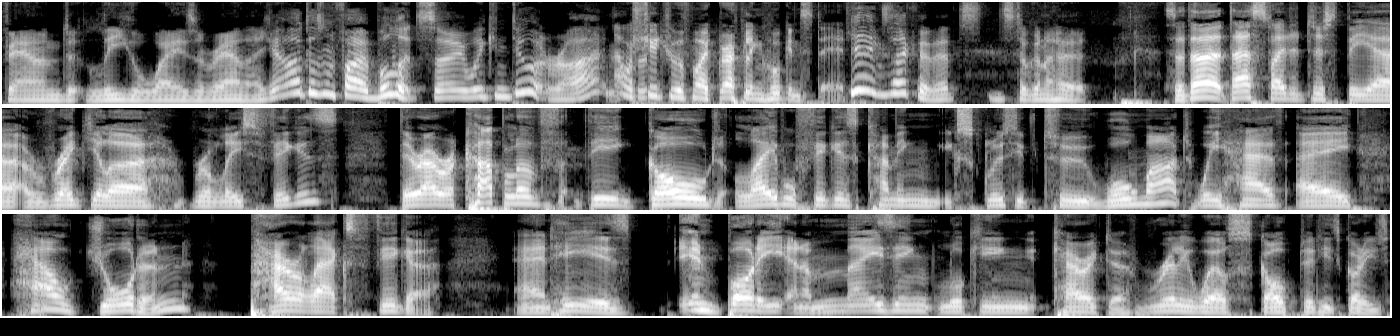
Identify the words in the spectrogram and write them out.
found legal ways around that. Go, oh, it doesn't fire bullets, so we can do it, right? I'll shoot you with my grappling hook instead. Yeah, exactly. That's still going to hurt. So that that's slated to just be a, a regular release figures. There are a couple of the gold label figures coming exclusive to Walmart. We have a Hal Jordan Parallax figure, and he is in body an amazing looking character, really well sculpted. He's got his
